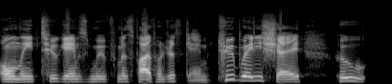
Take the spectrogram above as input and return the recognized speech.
Only two games moved from his 500th game. To Brady Skjei, who,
